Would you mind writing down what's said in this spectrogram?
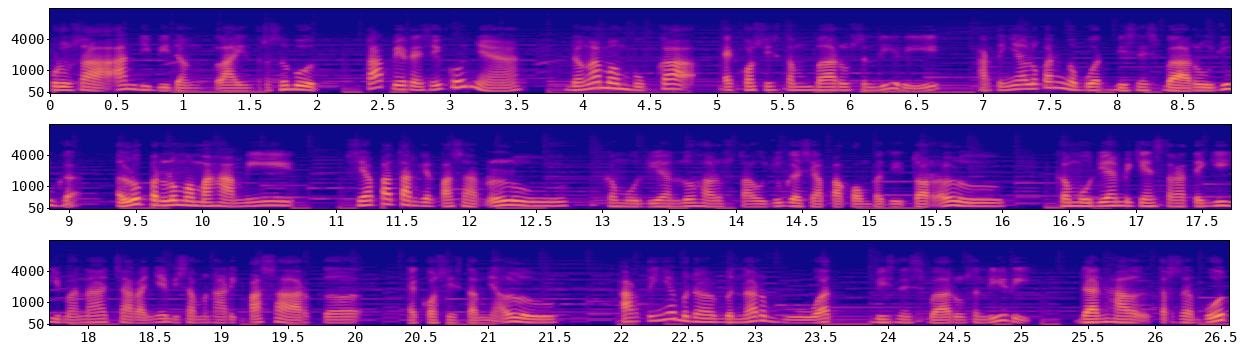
perusahaan di bidang lain tersebut. Tapi resikonya dengan membuka ekosistem baru sendiri, artinya lu kan ngebuat bisnis baru juga. Lu perlu memahami siapa target pasar lu, kemudian lu harus tahu juga siapa kompetitor lu, kemudian bikin strategi gimana caranya bisa menarik pasar ke ekosistemnya lu. Artinya benar-benar buat bisnis baru sendiri. Dan hal tersebut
